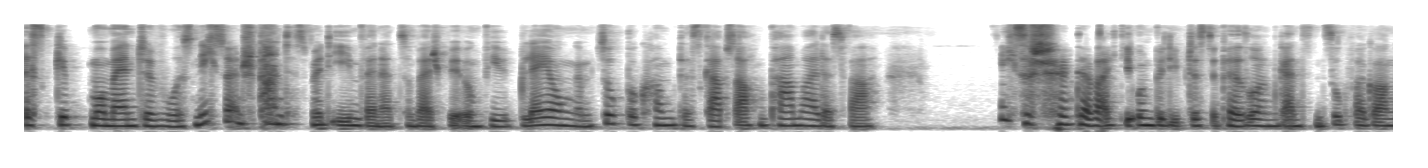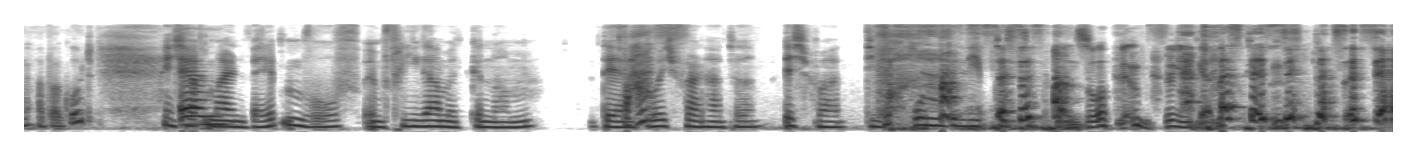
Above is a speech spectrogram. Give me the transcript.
Es gibt Momente, wo es nicht so entspannt ist mit ihm, wenn er zum Beispiel irgendwie Blähungen im Zug bekommt. Das gab es auch ein paar Mal. Das war nicht so schön. Da war ich die unbeliebteste Person im ganzen Zugwaggon, aber gut. Ich ähm, habe mal einen Welpenwurf im Flieger mitgenommen der Was? Durchfall hatte. Ich war die Was? unbeliebteste Person im Flieger. Das ist, das ist ja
